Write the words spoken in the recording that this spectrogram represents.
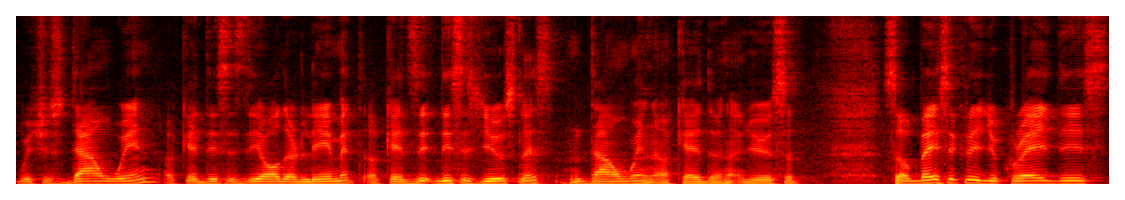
which is downwind, okay? This is the other limit, okay? This is useless, downwind, okay? Do not use it. So basically you create this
